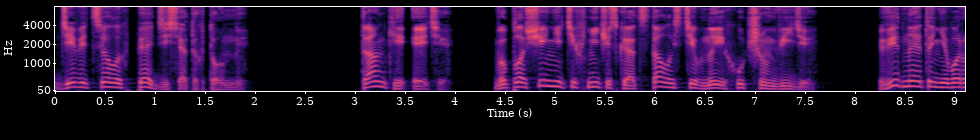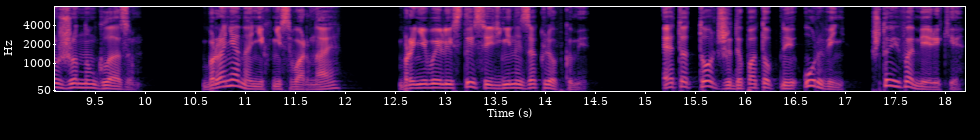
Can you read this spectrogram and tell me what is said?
9,5 тонны. Танки эти — воплощение технической отсталости в наихудшем виде. Видно это невооруженным глазом. Броня на них не сварная, Броневые листы соединены заклепками. Это тот же допотопный уровень, что и в Америке.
